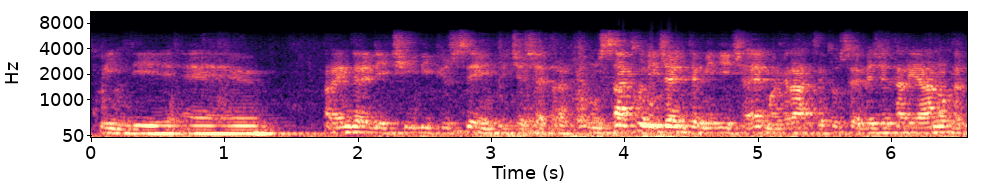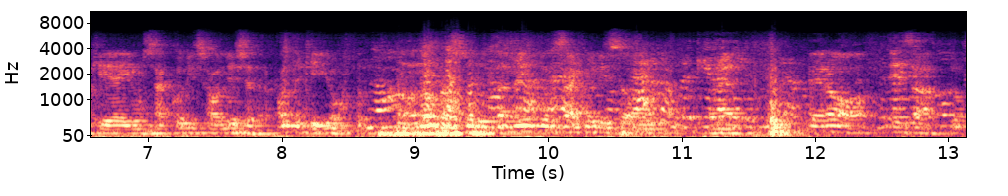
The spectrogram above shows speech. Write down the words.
Quindi eh, prendere dei cibi più semplici, eccetera. Un sacco di gente mi dice, eh ma grazie, tu sei vegetariano perché hai un sacco di soldi, eccetera. A parte che io No. non ho assolutamente un sacco di soldi. Eh, però, esatto,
